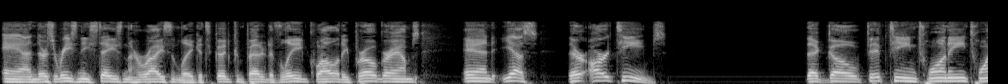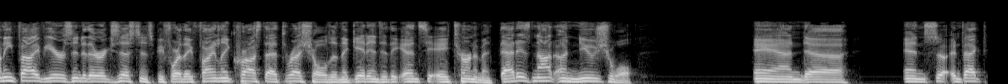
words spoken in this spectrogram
and there's a reason he stays in the Horizon League. It's a good competitive league, quality programs. And yes, there are teams that go 15, 20, 25 years into their existence before they finally cross that threshold and they get into the NCAA tournament. That is not unusual. And, uh, and so, in fact,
